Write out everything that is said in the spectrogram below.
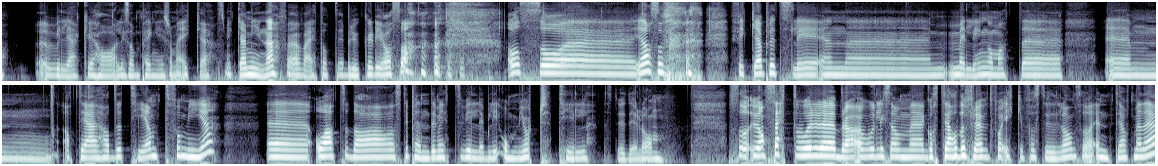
uh, vil jeg ikke ha liksom, penger som, ikke, som, ikke, er mine, for jeg veit at jeg bruker de også. og så, uh, ja, så fikk jeg plutselig en melding om at um, at jeg hadde tjent for mye. Uh, og at da stipendet mitt ville bli omgjort til studielån. Så uansett hvor, eh, bra, hvor liksom eh, godt jeg hadde prøvd på å ikke få studielån, så endte jeg opp med det.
